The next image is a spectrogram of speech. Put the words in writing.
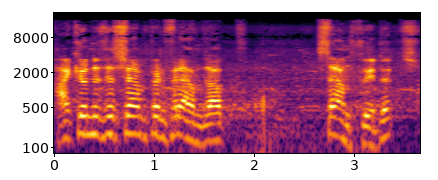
Han kunde till exempel förändrat strandskyddet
